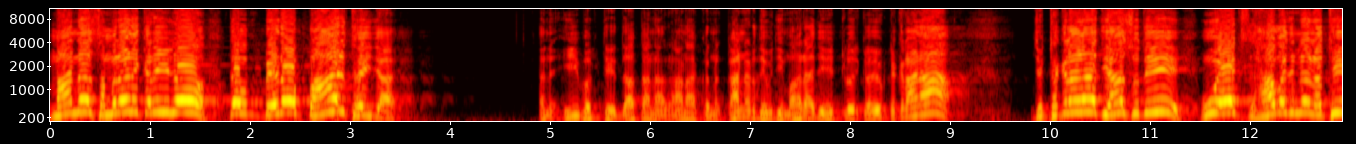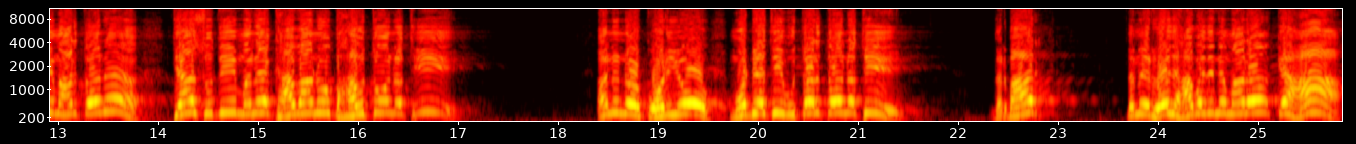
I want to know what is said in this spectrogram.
માના સ્મરણ કરી લો. તો બેડો પાર થઈ જાય. અને એ વખતે દાતાના રાણા કન- કાનડદેવજી મહારાજે એટલું જ કહ્યું ટકરાણા જે ઠકરાણા જ્યાં સુધી હું એક હાવજને નથી મારતો ને, ત્યાં સુધી મને ખાવાનું ભાવતું નથી. અન્નનો કોળિયો મોઢેથી ઉતરતો નથી. દરબાર તમે રોજ હાવજને મારો કે હા?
